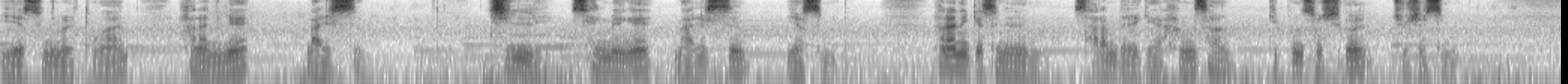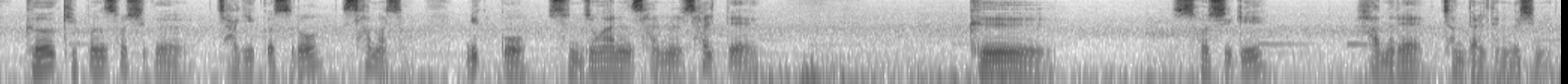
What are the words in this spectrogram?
예수님을 통한 하나님의 말씀, 진리, 생명의 말씀이었습니다. 하나님께서는 사람들에게 항상 기쁜 소식을 주셨습니다. 그 기쁜 소식을 자기 것으로 삼아서 믿고 순종하는 삶을 살 때 그 소식이 하늘에 전달되는 것입니다.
